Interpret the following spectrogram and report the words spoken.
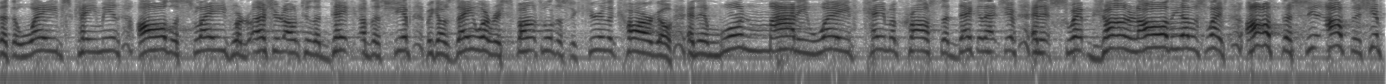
that the waves came in. All the slaves were ushered onto the deck of the ship because they were responsible to secure the cargo. And then one mighty wave came across the deck of that ship and it swept John and all the other slaves off the, ship, off the ship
